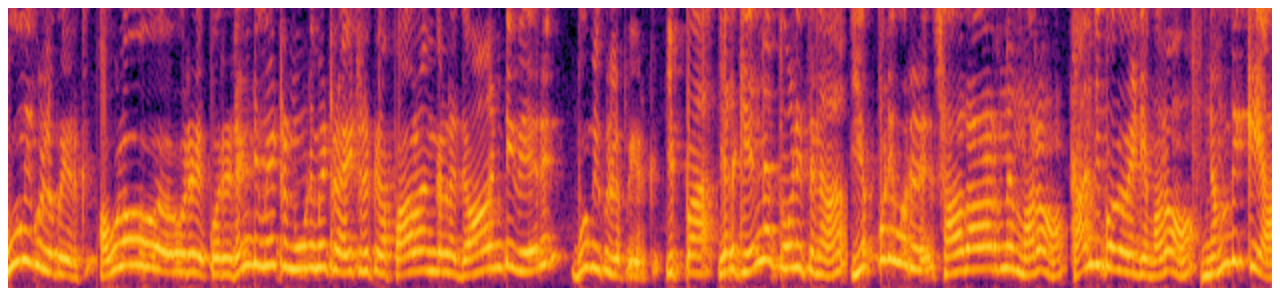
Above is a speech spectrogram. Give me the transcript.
பூமிக்குள்ள போயிருக்கு. அவ்வளோ ஒரு ஒரு ரெண்டு மீட்டர் மூணு மீட்டர் ஹைட் இருக்கிற பாறாங்கல்ல தாண்டி வேறு பூமிக்குள்ள போயிருக்கு. இப்ப எனக்கு என்ன தோணித்துன்னா எப்படி ஒரு சாதாரண மரம் காஞ்சி போக வேண்டிய மரம் நம்பிக்கையா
